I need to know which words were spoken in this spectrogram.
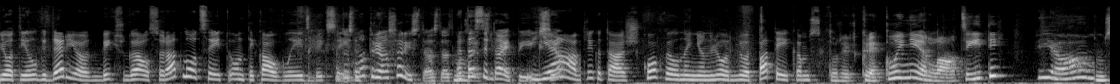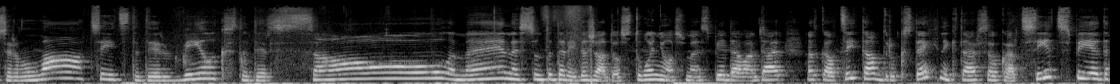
ļoti ilgi der, jo bikšu gals var atlocīt un tik aug līdz biksīm. Tas materiāls arī stāstās, tas ir taipīgs. Jā, jā? trikotāžas kokvilniņi un ļoti, ļoti patīkams. Tur ir krekliņi ar lācīti. Jā, mums ir lācīts, tad ir vilks, tad ir saule, mēnesis, un tad arī dažādos toņos mēs piedāvājam. Tā ir atkal cita apdrukas tehnika, tā ir savukārt sietspiede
